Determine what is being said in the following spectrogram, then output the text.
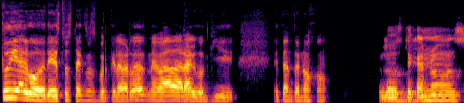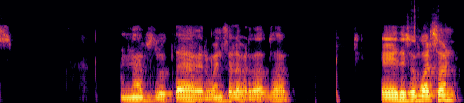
tú di algo de estos textos porque la verdad me va a dar algo aquí de tanto enojo. Los Tejanos, una absoluta vergüenza, la verdad. O sea, eh, de Son Watson,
